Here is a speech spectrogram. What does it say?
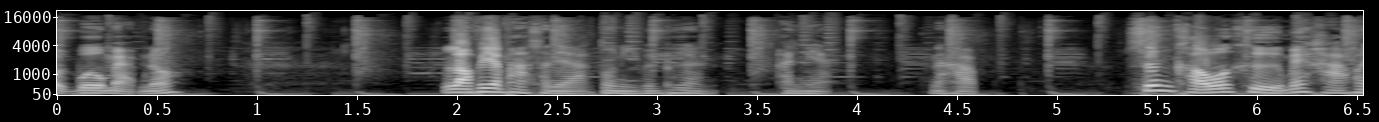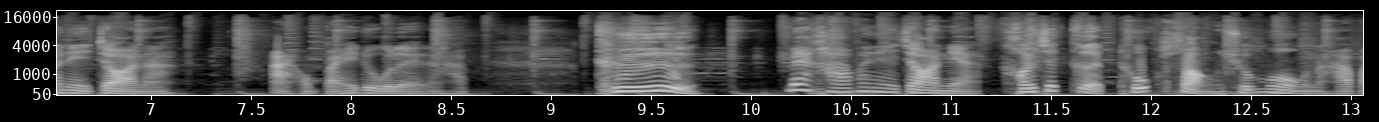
กด world map เนอะ เราพยายามหาสัญลักษณ์ตรงนี้เพื่อนๆ อันเนี้ยนะครับ ซึ่งเขาก็คือแม่ค้าพเนจรนะ อะผมไปให้ดูเลยนะครับ คือแม่ค้าพเนจรเนี่ยเขาจะเกิดทุก 2 ชั่วโมงนะครับ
